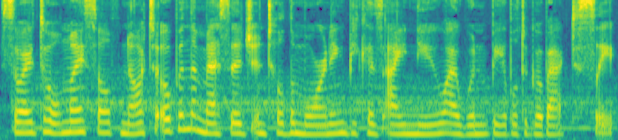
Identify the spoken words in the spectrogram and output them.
So I told myself not to open the message until the morning because I knew I wouldn't be able to go back to sleep.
